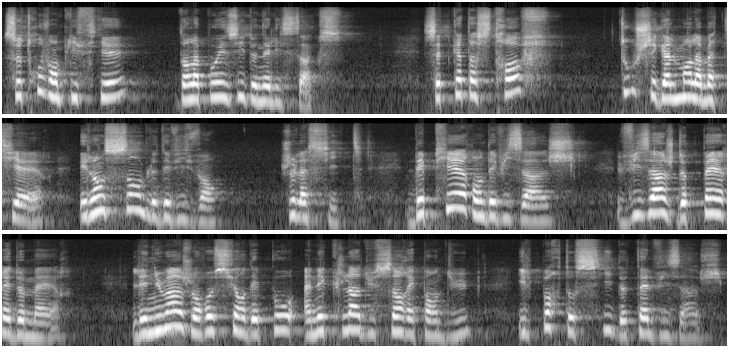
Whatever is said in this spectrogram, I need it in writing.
se trouve amplifié dans la poésie de Nelly Sachs. Cette catastrophe touche également la matière et l'ensemble des vivants. Je la cite. Des pierres ont des visages, visages de père et de mère. Les nuages ont reçu en dépôt un éclat du sang répandu, ils portent aussi de tels visages.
